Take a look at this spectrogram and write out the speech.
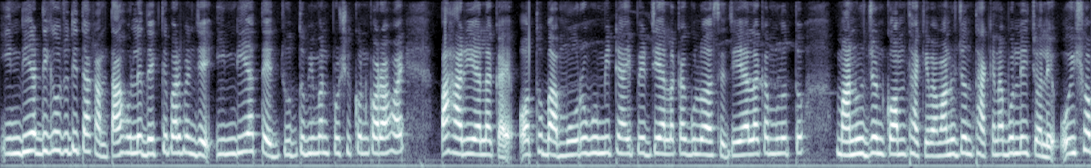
ইন্ডিয়ার দিকেও যদি তাকান, তাহলে দেখতে পারবেন যে ইন্ডিয়াতে যুদ্ধ বিমান প্রশিক্ষণ করা হয়। পাহাড়ি এলাকায় অথবা মরুভূমি টাইপের যে এলাকাগুলো আছে, যে এলাকা মূলত মানুষজন কম থাকে বা মানুষজন থাকে না বললেই চলে ওই সব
